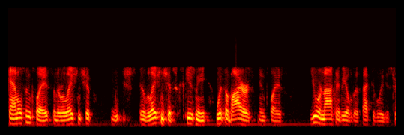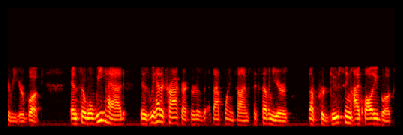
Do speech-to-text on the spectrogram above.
channels in place and the relationship relationships, excuse me, with the buyers in place, you are not going to be able to effectively distribute your book. And so what we had is we had a track record of at that point in time, six, seven years of producing high quality books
